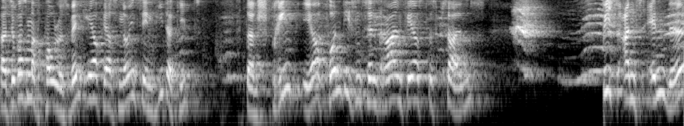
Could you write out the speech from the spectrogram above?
Also was macht Paulus? Wenn er Vers 19 wiedergibt, dann springt er von diesem zentralen Vers des Psalms bis ans Ende,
